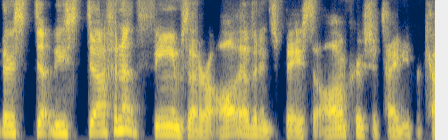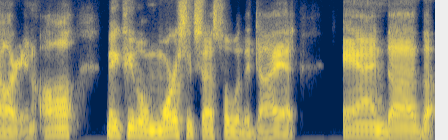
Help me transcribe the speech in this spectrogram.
there's de- these definite themes that are all evidence based that all improve satiety per calorie and all make people more successful with a diet. And uh, the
